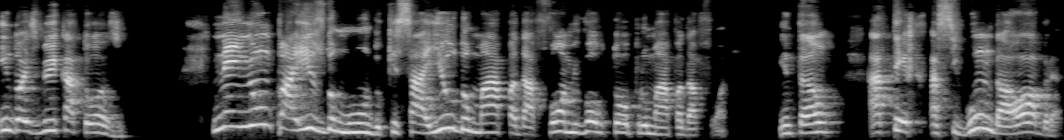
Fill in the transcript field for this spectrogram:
em 2014. Nenhum país do mundo que saiu do mapa da fome voltou para o mapa da fome. Então, a, ter, a segunda obra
